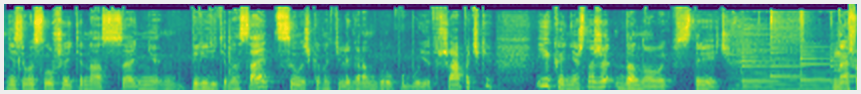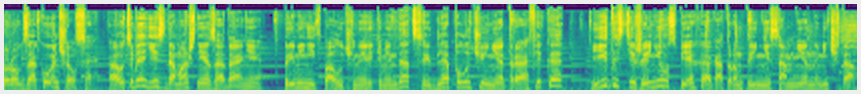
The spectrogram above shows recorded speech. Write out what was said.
Если вы слушаете нас, э, не, перейдите на сайт, ссылочка на телеграм-группу будет в шапочке. И, конечно же, до новых встреч! Наш урок закончился, а у тебя есть домашнее задание – применить полученные рекомендации для получения трафика и достижения успеха, о котором ты, несомненно, мечтал.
